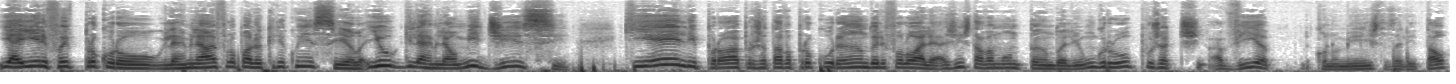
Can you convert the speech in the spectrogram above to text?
E aí ele foi procurou o Guilherme Leal e falou: "Olha, eu queria conhecê-la". E o Guilherme Leal me disse que ele próprio já estava procurando, ele falou: "Olha, a gente estava montando ali um grupo, já tinha, havia economistas ali e tal,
